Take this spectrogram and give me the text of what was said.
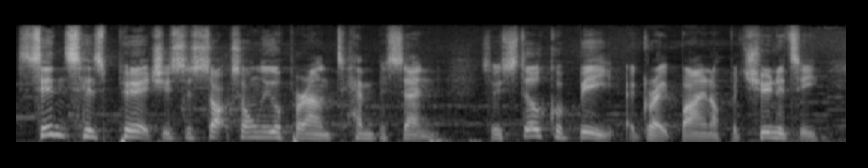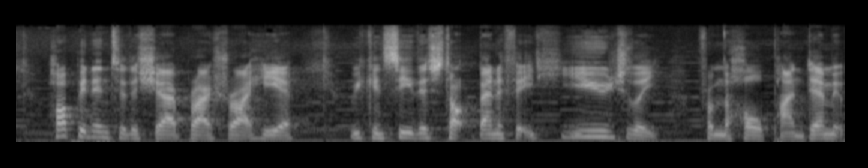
Since his purchase, the stock's only up around 10%, so it still could be a great buying opportunity. Hopping into the share price right here, we can see this stock benefited hugely from the whole pandemic.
